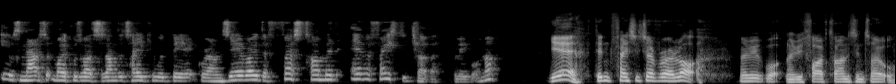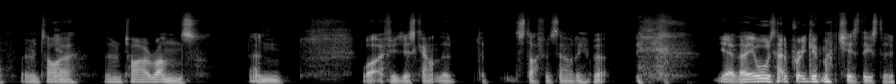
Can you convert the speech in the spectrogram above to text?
it was announced that Michaels versus Undertaker would be at Ground Zero, the first time they'd ever faced each other. Believe it or not. Yeah, didn't face each other a lot. Maybe what? Maybe five times in total. Their entire their entire runs, and well, if you just count the, the stuff in Saudi, but yeah, they always had pretty good matches. These two.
